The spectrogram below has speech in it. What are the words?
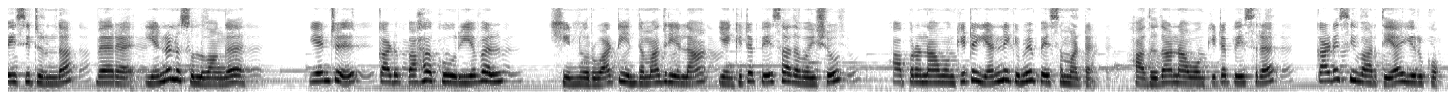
பேசிட்டு இருந்தா வேற என்னன்னு சொல்லுவாங்க? என்று கடுப்பாக கூறியவள் இன்னொரு வாட்டி இந்த மாதிரி எல்லாம் என்கிட்ட பேசாத வைஷு. அப்புறம் நான் உன்கிட்ட என்னைக்குமே பேச மாட்டேன். அதுதான் நான் உன்கிட்ட பேசுற கடைசி வார்த்தையா இருக்கும்.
